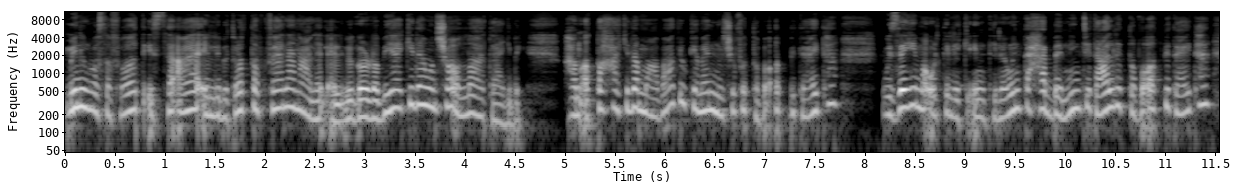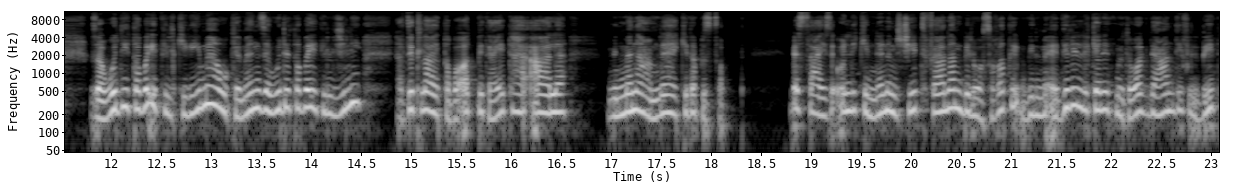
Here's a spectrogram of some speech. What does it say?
من الوصفات الساقعة اللي بترطب فعلا على القلب. جربيها كده وإن شاء الله هتعجبك. هنقطعها كده مع بعض وكمان نشوف الطبقات بتاعتها. وزي ما قلت لك أنت لو أنت حابة إن أنت تعلي الطبقات بتاعتها زودي طبقة الكريمة وكمان زودي طبقة الجيلي هتطلع الطبقات بتاعتها أعلى من ما أنا عاملاها كده بالظبط. بس عايزة أقول لك إن أنا مشيت فعلا بالوصفات بالمقادير اللي كانت متواجدة عندي في البيت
